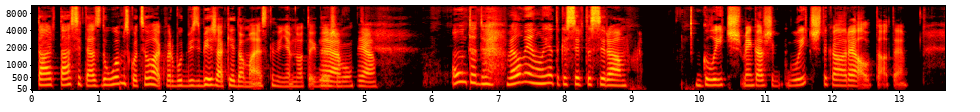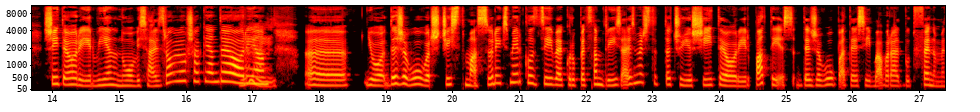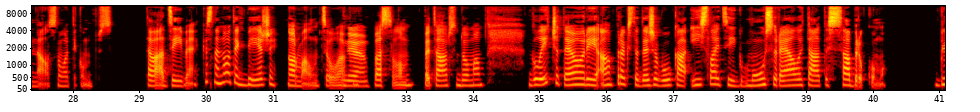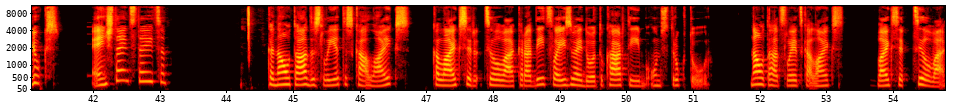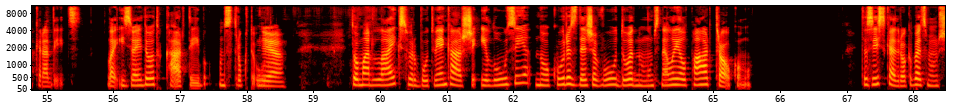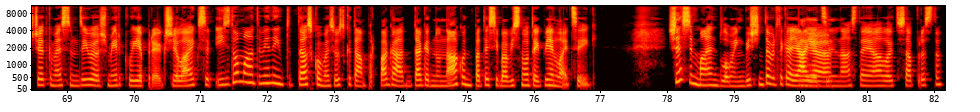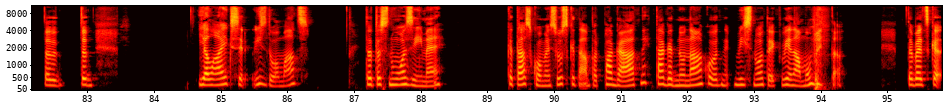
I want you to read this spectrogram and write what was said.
Tā ir, tās ir tās domas, ko cilvēki varbūt visbiežāk iedomājas, kad viņiem notiek deja jā, jā. Un tad vēl viena lieta, kas ir, tas ir um, glitch, vienkārši glitch tā kā realitātē. Šī teorija ir viena no visaizraujošākajām teorijām, Mm. uh, jo deja vu var šķist mazsvarīgs mirklis dzīvē, kuru pēc tam drīz aizmirst, taču, ja šī teorija ir patiesa, deja vu patiesībā varētu būt fenomenāls notikums tavā dzīvē, kas nenotiek bieži normālam cilvēkam, Jā. veselam pēc ārsta domām. Gliča teorija apraksta deja vu kā īslaicīgu mūsu realitātes sabrukumu. Gluks. Einsteins teica, ka nav tādas lietas kā laiks, ka laiks ir cilvēka radīts, lai izveidotu kārtību un struktūru. Nav tādas lietas kā laiks. Laiks ir cilvēka radīts, lai izveidotu kārtību un struktūru. Jā. Tomēr laiks var būt vienkārši ilūzija, no kuras deja vu dod mums nelielu pārtraukumu. Tas izskaidro, kāpēc mums šķiet, ka mēs esam dzīvojuši mirkli iepriekš. Ja laiks ir izdomāta vienība, tad tas, ko mēs uzskatām par pagātni, tagad un nākotni, patiesībā viss notiek vienlaicīgi. Šis ir mindblowing, bet viņš tev ir tikai jāiedziļinās tajā, lai tu saprastu. Tad, tad, ja laiks ir izdomāts, tad tas nozīmē, ka tas, ko mēs uzskatām par pagātni, tagad un nākotni, viss notiek vienā momentā. Tāpēc, ka,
